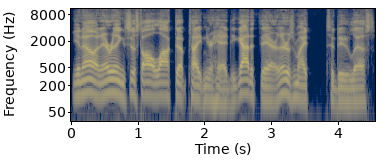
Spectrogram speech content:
you know, and everything's just all locked up tight in your head. You got it there. There's my to do list.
